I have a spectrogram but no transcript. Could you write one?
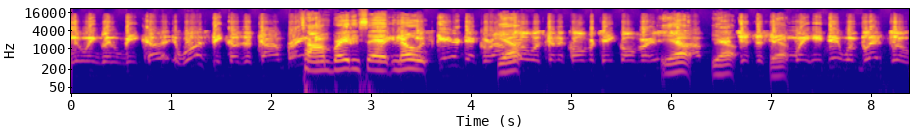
New England because it was because of Tom Brady. Tom Brady said Brady no. was scared that Garoppolo Yep. was going to over, take over his Yep, job, yep, just the same yep. way he did when Bledsoe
